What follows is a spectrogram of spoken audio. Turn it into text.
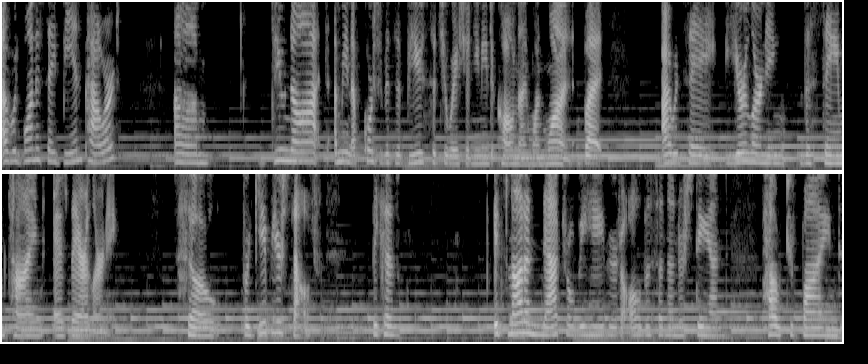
I would want to say be empowered. Um, do not, I mean, of course, if it's abuse situation, you need to call 911, but I would say you're learning the same time as they're learning. So forgive yourself because it's not a natural behavior to all of a sudden understand how to find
